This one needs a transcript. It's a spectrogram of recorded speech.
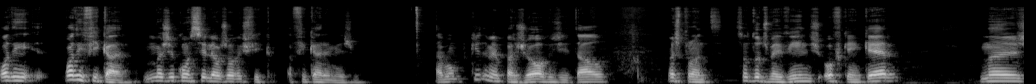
podem, podem ficar, mas aconselho aos jovens fica, a ficarem mesmo. Tá bom? Porque também para jovens e tal. Mas pronto, são todos bem-vindos, ouve quem quer. Mas,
